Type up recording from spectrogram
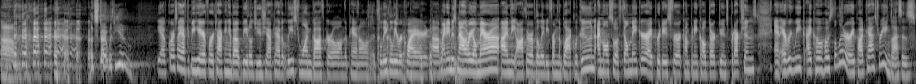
Um, let's start with you. Yeah, of course I have to be here if we're talking about Beetlejuice. You have to have at least one goth girl on the panel. It's legally required. Uh, my name is Mallory O'Meara. I'm the author of The Lady from the Black Lagoon. I'm also a filmmaker. I produce for a company called Dark Dunes Productions. And every week I co host the literary podcast Reading Glasses.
